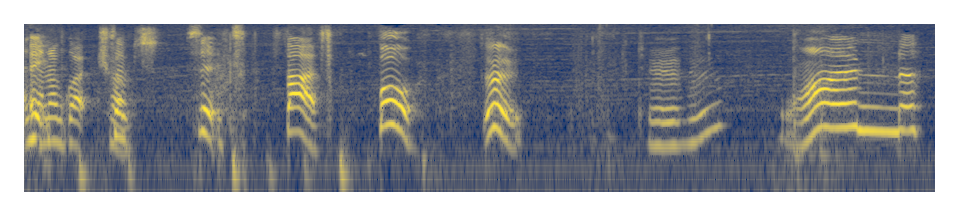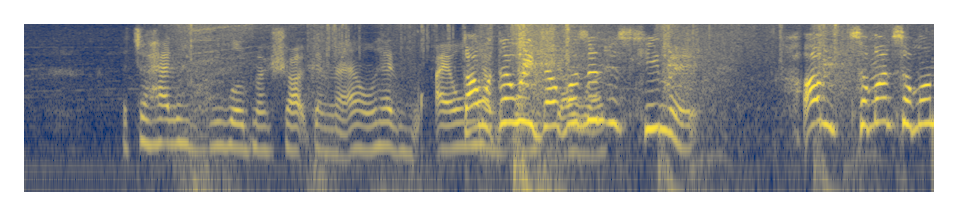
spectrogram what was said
And then I've got seven, chunks. six, five, four, three, two, one. It's I had to reload my shotgun. I only had. I only That, had that wait, that wasn't left. his teammate. Um, someone, someone.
